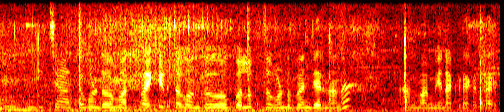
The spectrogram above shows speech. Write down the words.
ಹ್ಞೂ ಚಹಾ ತೊಗೊಂಡು ಮತ್ತು ಪ್ಯಾಕೆಟ್ ತೊಗೊಂಡು ಬಲ್ಬ್ ತೊಗೊಂಡು ಬಂದೆ ರೀ ನಾನು. ಅಮ್ಮ ಮೀನ ಕಡೆಕತ್ತಾರೆ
